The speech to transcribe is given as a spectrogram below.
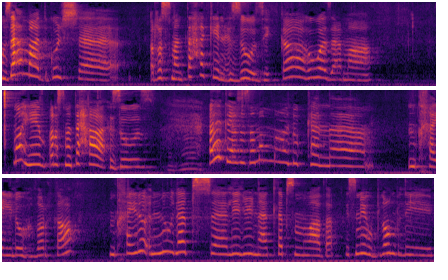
وزعما تقولش آه الرسمة نتاعها كاين عزوز هكا. هو زعما مهم الرسمة نتاعها عزوز. كي عزوز ماما لو كان آه، نتخيلوه دركا نتخيلو انه لابس لي لونات لابس النواظر يسميه بلون بلي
